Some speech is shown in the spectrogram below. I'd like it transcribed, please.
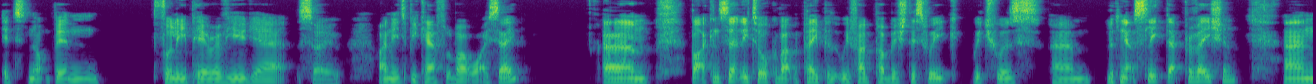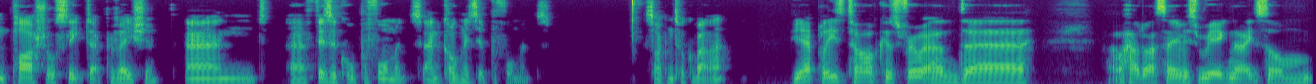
it's not been fully peer reviewed yet. So I need to be careful about what I say. Um, but I can certainly talk about the paper that we've had published this week, which was um, looking at sleep deprivation and partial sleep deprivation and uh, physical performance and cognitive performance. So I can talk about that. Yeah, please talk us through it and uh, how do I say this? Reignite some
